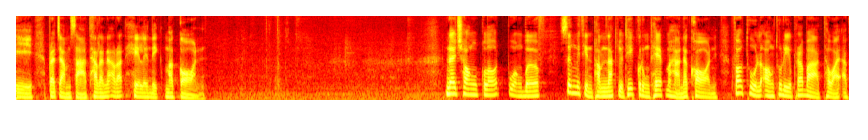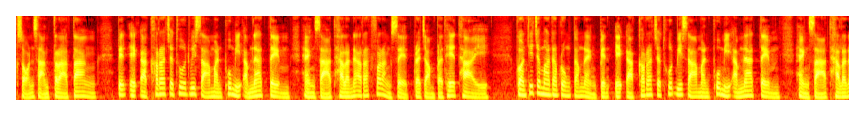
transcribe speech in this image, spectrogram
นี ประจำสาธารณรัฐเฮเลนิกมาก่อนนายชองโกลดปวงเบิร์ฟ ซึ่งมีถิ่นพำนักอยู่ที่กรุงเทพมหานคร เฝ้าทูลละอองธุลีพระบาทถวายอักษรสารตราตั้ง เป็นเอกอัครราชทูตวิสามันผู้มีอำนาจเต็ม แห่งสาธารณรัฐฝรั่งเศสประจำประเทศไทย ก่อนที่จะมาดำรงตำแหน่งเป็นเอกอัครราชทูตวิสามันผู้มีอำนาจเต็ม แห่งสาธารณ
